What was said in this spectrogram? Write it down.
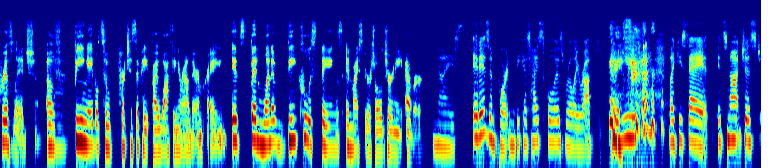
privilege of yeah. being able to participate by walking around there and praying. It's been one of the coolest things in my spiritual journey ever. Nice. It is important because high school is really rough. It and is. You, like you say, it, it's not just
